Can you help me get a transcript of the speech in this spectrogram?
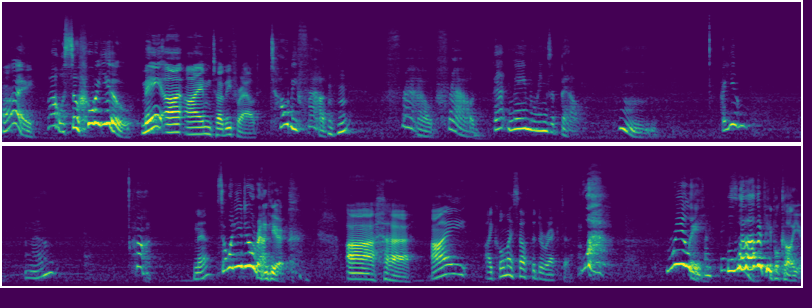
there. Hi. Oh, so who are you? Me, uh, I'm Toby Froud. Toby Froud. Mm-hmm. Froud, Froud. That name rings a bell. Hmm. Are you. No? Huh. No? So what do you do around here? Uh, I, I call myself the director. What? Really? well, what other people call you?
